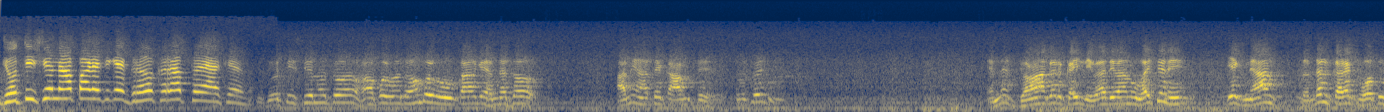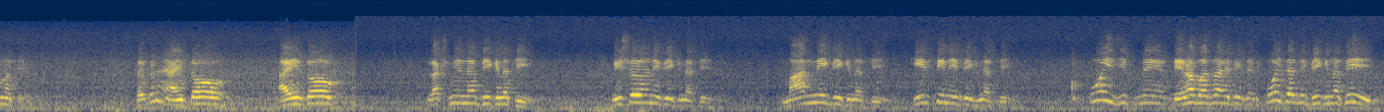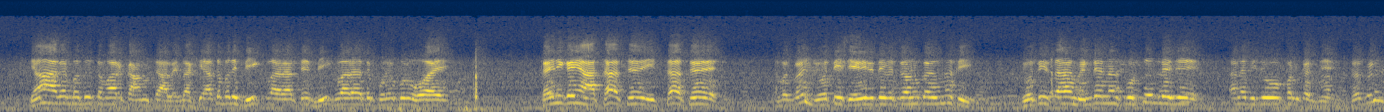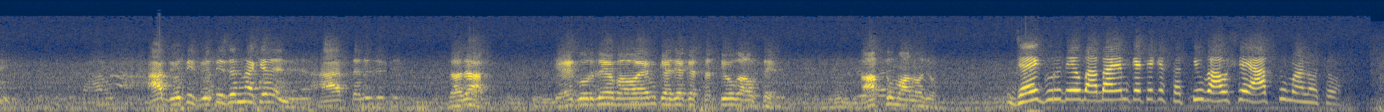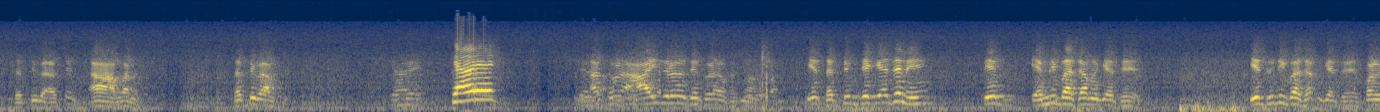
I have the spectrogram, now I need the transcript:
જ્યોતિષીઓ ના પાડે છે કે ગ્રહ ખરાબ થયા છે? જ્યોતિષીઓ નું તો સાંભળવું તો સાંભળવું કારણ કે એમને તો આની હાથે કામ છે. ને? એમને જ્યાં આગળ કઈ લેવા દેવાનું હોય છે ને એ જ્ઞાન તદ્દન કરેક્ટ હોતું નથી. ને? અહીં તો અહીં તો લક્ષ્મીની ભીખ નથી. વિષયોની ભીખ નથી, માનની ભીખ નથી, કીર્તિની ભીખ નથી. કોઈ જીતને દેવા બાંધવાની ભીખ નથી. કોઈ જાતની ભીખ નથી. ત્યાં આગળ બધું તમારે કામ ચાલે. બાકી આ તો બધી ભીખ વાળા છે. ભીખ વાળા તો પૂરેપૂરું હોય. કઈ ને કઈ આશા છે, ઈચ્છા છે. જ્યોતિષ એવી રીતે વેચવાનું કહ્યું નથી. જ્યોતિષ તારા મેન્ટેનન્સ પૂરતું જ લેજે અને બીજું ઓપન કરજે સમજ ને? આ જ્યોતિષ જ્યોતિષ જ ના કહેવાય ને. આ તારું જ્યોતિષ. દાદા, જય ગુરુદેવ બાબા એમ કે છે કે સત્યોગ આવશે. આપ શું માનો છો? જય ગુરુદેવ બાબા એમ કે છે કે સત્યુગ આવશે આપ શું માનો છો? સત્યુગ આવશે? હા આવવાનું. સત્યુગ આવશે. ક્યારે? આ થોડા આવી જ રહ્યો છે થોડા વખતમાં એ સત્યુગ જે કહે છે ને તે એમની ભાષામાં કહે છે. એ જુદી ભાષામાં કે છે. પણ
